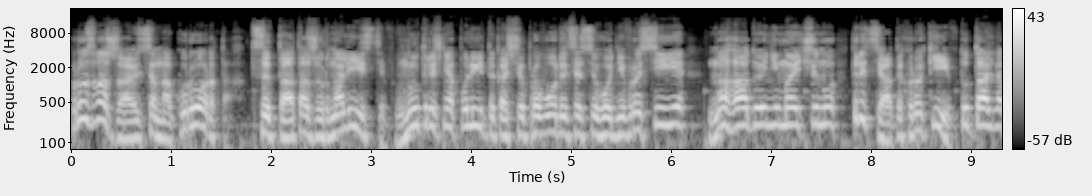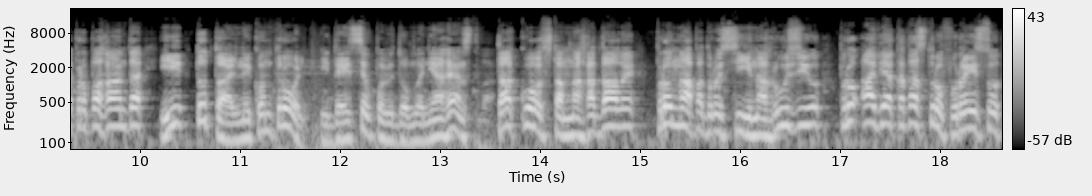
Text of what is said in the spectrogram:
розважаються на курортах. Цитата журналістів: внутрішня політика, що проводиться сьогодні в Росії, нагадує Німеччину 30-х років. Тотальна пропаганда і тотальний контроль. Йдеться в повідомленні агентства. Також там нагадали про напад Росії на Грузію, про авіакатастрофу рейсу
